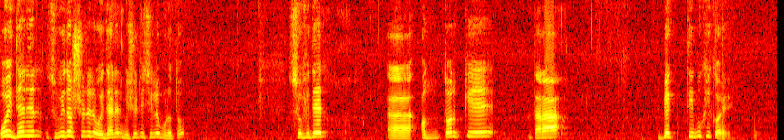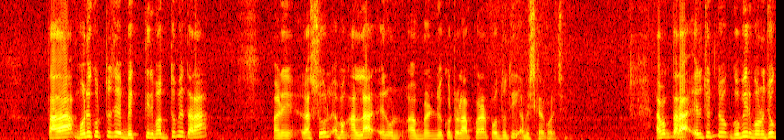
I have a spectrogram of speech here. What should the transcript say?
ওই ধ্যানের, সুফি দর্শনের ওই ধ্যানের বিষয়টি ছিল মূলত সুফিদের অন্তরকে তারা ব্যক্তিমুখী করে। তারা মনে করতো যে ব্যক্তির মাধ্যমে তারা মানে রাসূল এবং আল্লাহ এর মানে নৈকট্য লাভ করার পদ্ধতি আবিষ্কার করেছে। এবং তারা এর জন্য গভীর মনোযোগ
